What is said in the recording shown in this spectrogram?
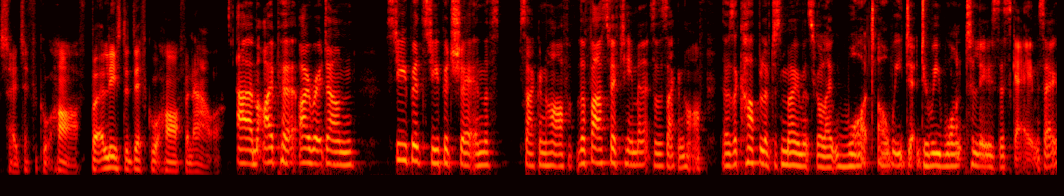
say difficult half, but at least a difficult half an hour. Um, I put I wrote down stupid, stupid shit in the second half, the first 15 minutes of the second half. There was a couple of just moments where you're like, what are we do? Do we want to lose this game? So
